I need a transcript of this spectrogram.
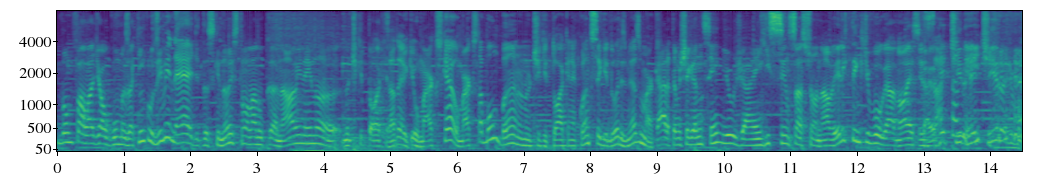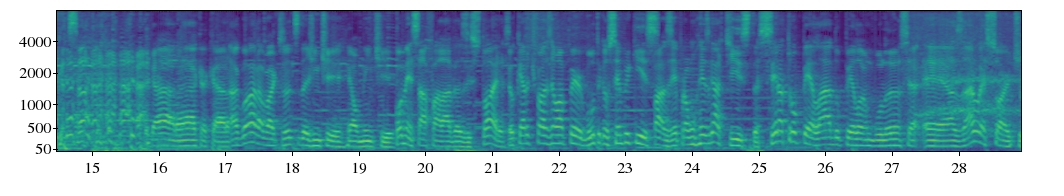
vamos falar de algumas aqui, inclusive inéditas, que não estão lá no canal e nem no, no TikTok. Exatamente. O Marcos que é, o Marcos tá bombando no TikTok, né? Quantos seguidores mesmo, Marcos? Cara, estamos chegando em 100 mil já, hein? Que sensacional. Ele que tem que divulgar nós, cara. Eu retiro, Exatamente. retiro a divulgação. Caraca, cara. Agora, Marcos, antes da gente realmente começar a falar das histórias, eu quero te fazer uma pergunta que eu sempre quis fazer pra um resgatista. Ser atropelado pela ambulância é azar ou é sorte?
